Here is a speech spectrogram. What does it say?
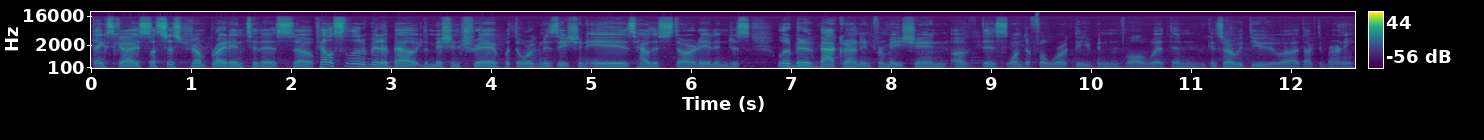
Thanks, guys. Let's just jump right into this. So, tell us a little bit about the mission trip, what the organization is, how this started, and just a little bit of background information of this wonderful work that you've been involved with. And we can start with you, uh, Dr. Burney.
